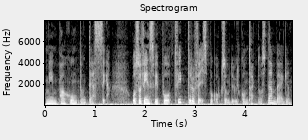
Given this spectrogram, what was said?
minpension.se. Och så finns vi på Twitter och Facebook också om du vill kontakta oss den vägen.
